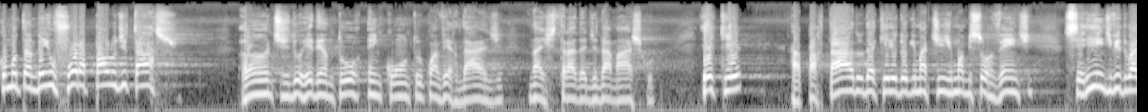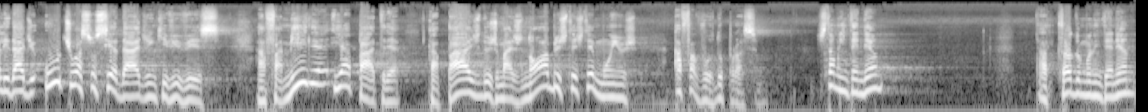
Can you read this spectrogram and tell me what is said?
como também o fora Paulo de Tarso, antes do redentor encontro com a verdade na estrada de Damasco, e que, apartado daquele dogmatismo absorvente, seria individualidade útil à sociedade em que vivesse, a família e a pátria, capaz dos mais nobres testemunhos a favor do próximo. Estão entendendo? Está todo mundo entendendo?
